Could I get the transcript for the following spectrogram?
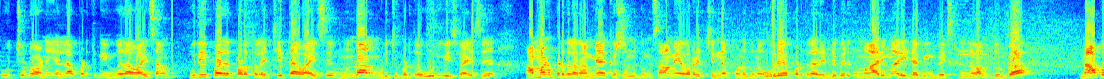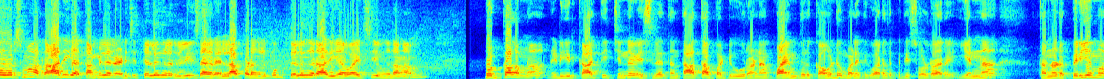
பூச்சோடானு எல்லா படத்துக்கும் இவங்க தான் வாய்ஸாம். புதிய பத படத்தில் சீதா வாய்ஸ் முந்தான் முடிச்ச படத்தில் ஊர்வீஸ் வாய்ஸ் அம்மன் படத்தில் ரம்யா கிருஷ்ணனுக்கும் சாமி வர சின்ன பொண்ணுக்குன்னு ஒரே படத்தில் ரெண்டு பேருக்கும் மாறி மாறி டப்பிங் பேசியிருக்காங்களாம் துர்கா. நாற்பது வருஷமாக ராதிகா தமிழில் நடித்து தெலுங்கில் ரிலீஸ் ஆகிற எல்லா படங்களுக்கும் தெலுங்கு ராதிகா வாய்ஸ் இவங்க தானாம். பொற்காலம்னா நடிகர் கார்த்தி சின்ன வயசில் தன் தாத்தா பாட்டி ஊரான கோயம்புத்தூர் கவுண்டம்பாளையத்துக்கு வரதை பற்றி சொல்கிறாரு என்ன தன்னோட பெரியம்மா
